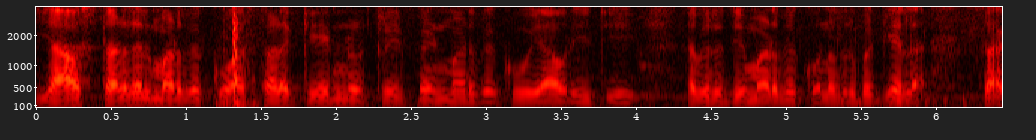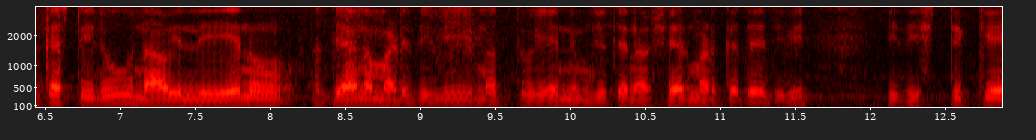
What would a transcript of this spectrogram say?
ಯಾವ ಸ್ಥಳದಲ್ಲಿ ಮಾಡಬೇಕು, ಆ ಸ್ಥಳಕ್ಕೆ ಏನು ಟ್ರೀಟ್ಮೆಂಟ್ ಮಾಡಬೇಕು, ಯಾವ ರೀತಿ ಅಭಿವೃದ್ಧಿ ಮಾಡಬೇಕು ಅನ್ನೋದ್ರ ಬಗ್ಗೆ ಎಲ್ಲ ಸಾಕಷ್ಟು ಇದು ನಾವು ಇಲ್ಲಿ ಏನು ಅಧ್ಯಯನ ಮಾಡಿದ್ದೀವಿ ಮತ್ತು ಏನು ನಿಮ್ಮ ಜೊತೆ ನಾವು ಶೇರ್ ಮಾಡ್ಕೋತಾ ಇದ್ದೀವಿ, ಇದಿಷ್ಟಕ್ಕೆ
